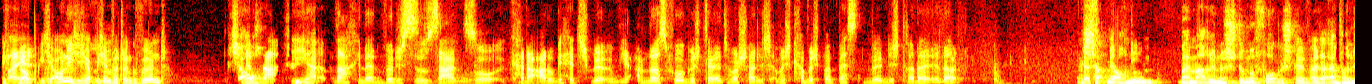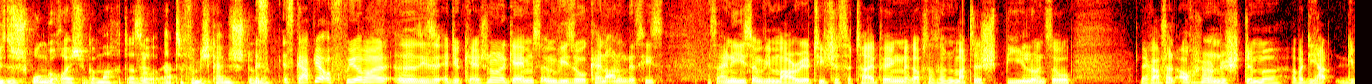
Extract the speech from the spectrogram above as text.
Ich glaube, ich auch nicht. Ich habe mich einfach dran gewöhnt. Ich Im, auch. Na ja, Im Nachhinein würde ich so sagen, so, keine Ahnung, hätte ich mir irgendwie anders vorgestellt wahrscheinlich, aber ich kann mich beim besten Willen nicht dran erinnern. Ich habe mir auch nie bei Mario eine Stimme vorgestellt, weil er hat einfach nur diese Sprunggeräusche gemacht. Also er hatte für mich keine Stimme. Es, es gab ja auch früher mal äh, diese Educational Games, irgendwie so, keine Ahnung, das hieß, das eine hieß irgendwie Mario Teaches the Typing, da gab es noch so ein Mathe-Spiel und so. Da gab es halt auch schon eine Stimme, aber die hat, die,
